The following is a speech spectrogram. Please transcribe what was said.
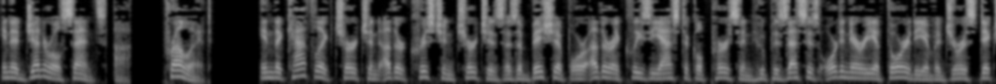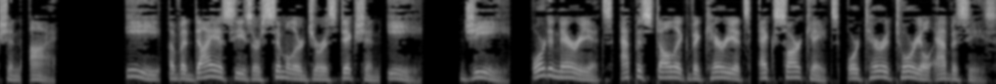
In a general sense, a prelate in the Catholic Church and other Christian churches is a bishop or other ecclesiastical person who possesses ordinary authority of a jurisdiction, i.e., of a diocese or similar jurisdiction, e.g. ordinariates, apostolic vicariates, exarchates, or territorial abbacies.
